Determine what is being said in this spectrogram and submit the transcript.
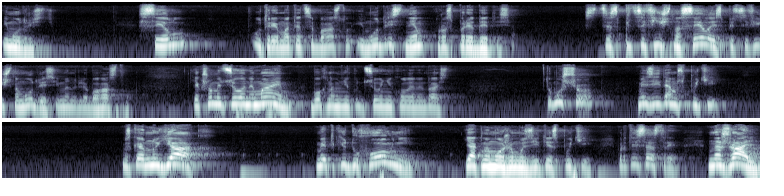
і мудрість. Силу утримати це багатство і мудрість ним розпорядитися. Це специфічна сила і специфічна мудрість іменно для багатства. Якщо ми цього не маємо, Бог нам цього ніколи не дасть. Тому що ми зійдемо з путі. Ми скажемо, ну як? Ми такі духовні, як ми можемо зійти з путі? Брати і сестри, на жаль,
